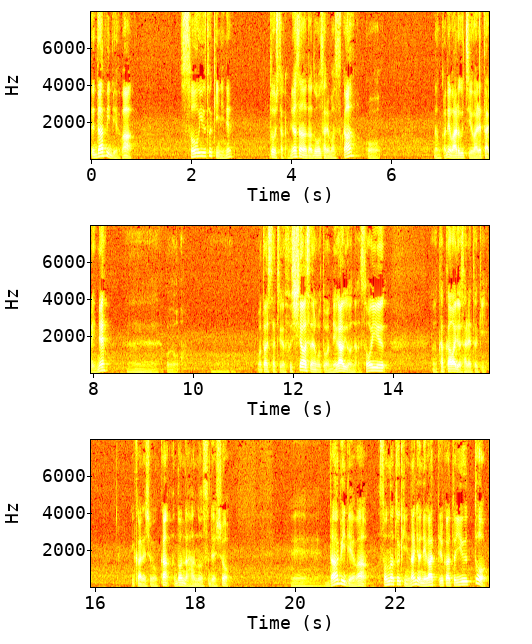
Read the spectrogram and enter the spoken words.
でダビデはそういう時にねどうしたか。皆さん方はどうされますか？こうなんかね悪口言われたりね、えー、この私たちが不幸せなことを願うようなそういう関わりをされる時いかがでしょうか？どんな反応するでしょう、えー、ダビデはそんな時に何を願っているかというと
